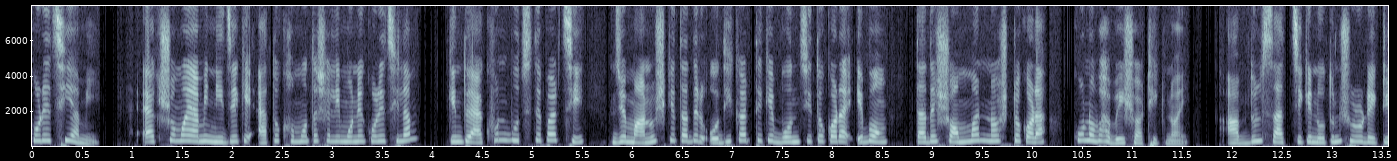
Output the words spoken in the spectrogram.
করেছি আমি? একসময় আমি নিজেকে এত ক্ষমতাশালী মনে করেছিলাম, কিন্তু এখন বুঝতে পারছি যে মানুষকে তাদের অধিকার থেকে বঞ্চিত করা এবং তাদের সম্মান নষ্ট করা কোনোভাবেই সঠিক নয়। আব্দুল সাচ্চিকে নতুন শুরুর একটি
